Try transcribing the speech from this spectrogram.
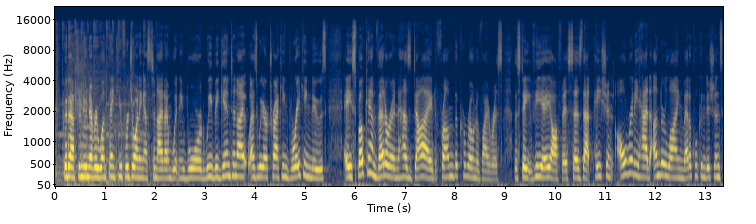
Good afternoon, everyone. Thank you for joining us tonight. I'm Whitney Ward. We begin tonight as we are tracking breaking news. A Spokane veteran has died from the coronavirus. The state VA office says that patient already had underlying medical conditions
